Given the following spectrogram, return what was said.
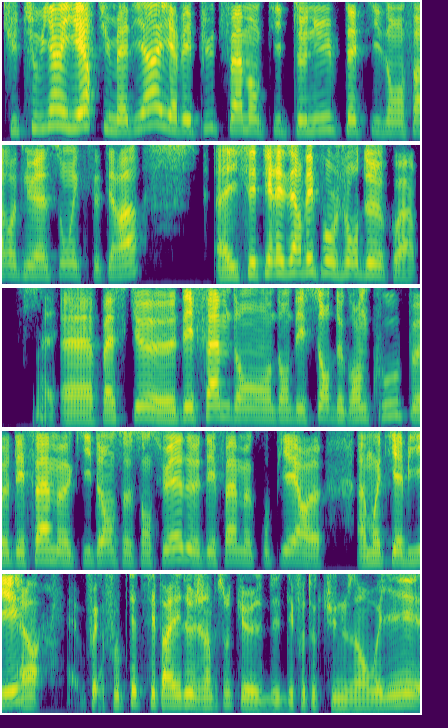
Tu te souviens hier, tu m'as dit ah il y avait plus de femmes en petite tenue, peut-être qu'ils ont enfin retenu la son, etc. Euh, il s'était réservé pour jour 2, quoi. Euh, parce que euh, des femmes dans, dans des sortes de grandes coupes, euh, des femmes qui dansent sensuelles, des femmes croupières à moitié habillées. Alors, faut, faut peut-être séparer les deux. J'ai l'impression que des photos que tu nous as envoyées,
